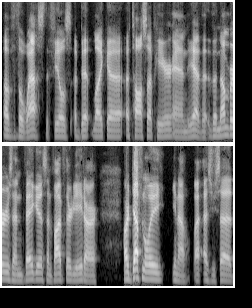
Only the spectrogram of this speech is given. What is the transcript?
of the West. It feels a bit like a, a toss up here, and yeah, the, the numbers and Vegas and 538 are are definitely you know as you said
